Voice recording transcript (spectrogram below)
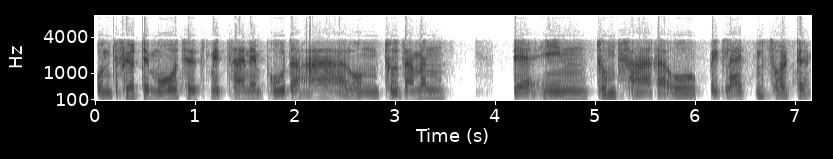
und führte Moses mit seinem Bruder Aaron zusammen, der ihn zum Pharao begleiten sollte.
